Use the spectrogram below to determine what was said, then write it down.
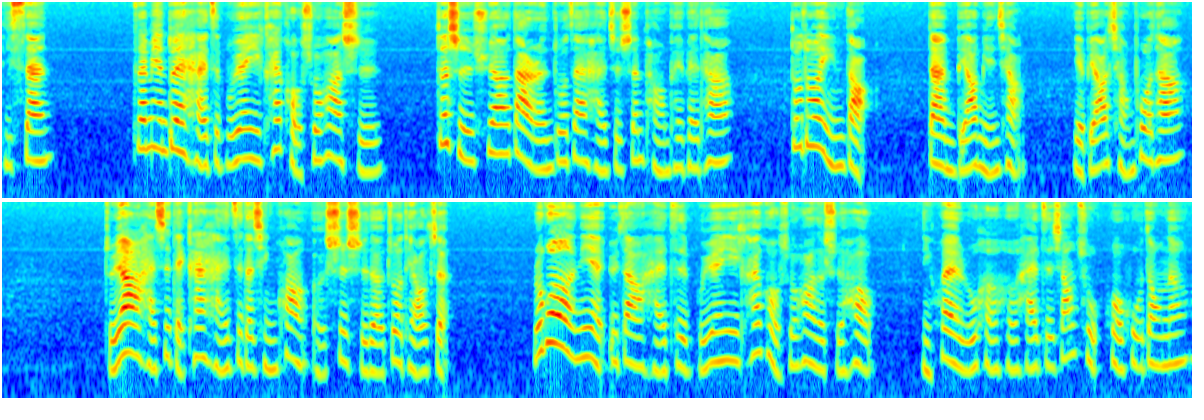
第三，在面对孩子不愿意开口说话时，这时需要大人多在孩子身旁陪陪他，多多引导，但不要勉强，也不要强迫他。主要还是得看孩子的情况而适时的做调整。如果你也遇到孩子不愿意开口说话的时候，你会如何和孩子相处或互动呢？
